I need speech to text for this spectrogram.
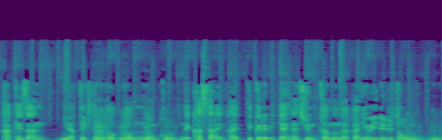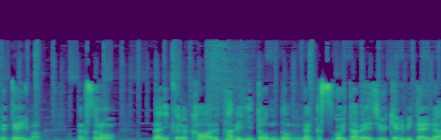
掛け算になっていくというか、どどんどんこう、で、かさらに帰ってくるみたいな循環の中にを入れると思ってて、うん今。なんかその、何かが変わるたびにどんどんなんかすごいダメージ受けるみたいな、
